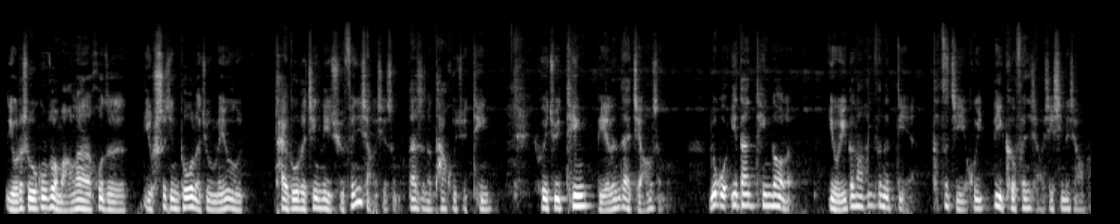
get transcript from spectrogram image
有的时候工作忙了，或者有事情多了，就没有太多的精力去分享一些什么。但是呢，他会去听，会去听别人在讲什么。如果一旦听到了有一个让他兴奋的点，他自己也会立刻分享一些新的想法。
